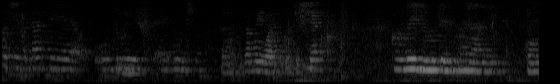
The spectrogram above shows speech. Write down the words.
хоче забрати у других е, іншу. Завоювати хоче ще, Коли люди вмирають. коли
